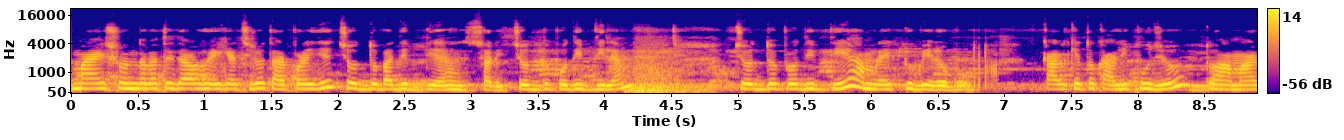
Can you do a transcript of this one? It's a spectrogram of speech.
মায়ের সন্ধ্যাবাতি দেওয়া হয়ে গেছিল। তারপরে যে চোদ্দ প্রদীপ সরি চোদ্দ প্রদীপ দিলাম। চোদ্দ প্রদীপ দিয়ে আমরা একটু বেরোবো। কালকে তো কালী পুজো, তো আমার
